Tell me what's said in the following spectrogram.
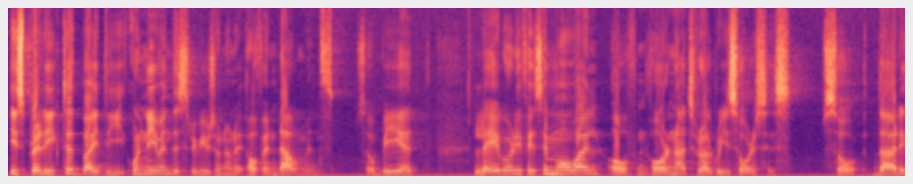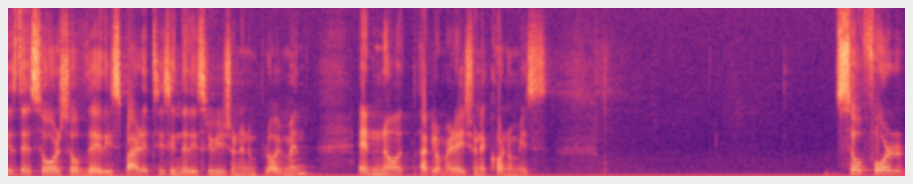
is predicted by the uneven distribution of endowments. So be it labor if it's immobile or natural resources. So that is the source of the disparities in the distribution and employment and not agglomeration economies. So for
